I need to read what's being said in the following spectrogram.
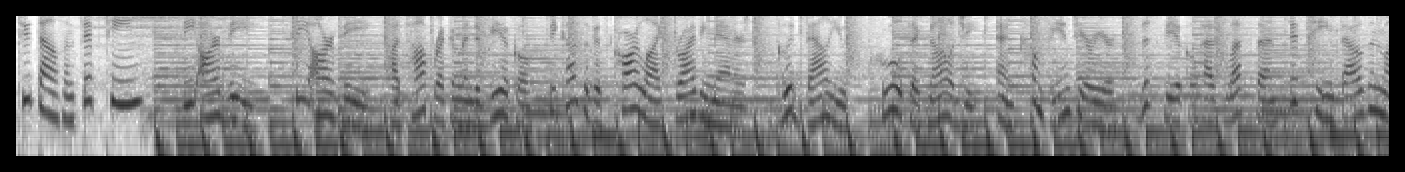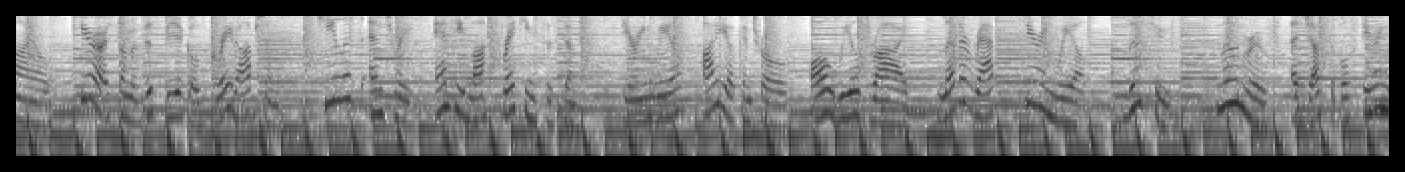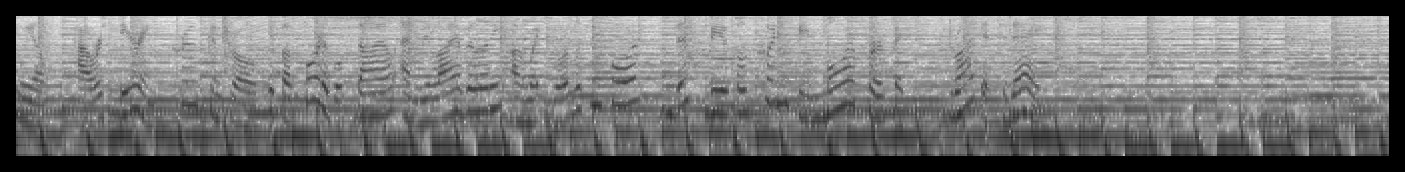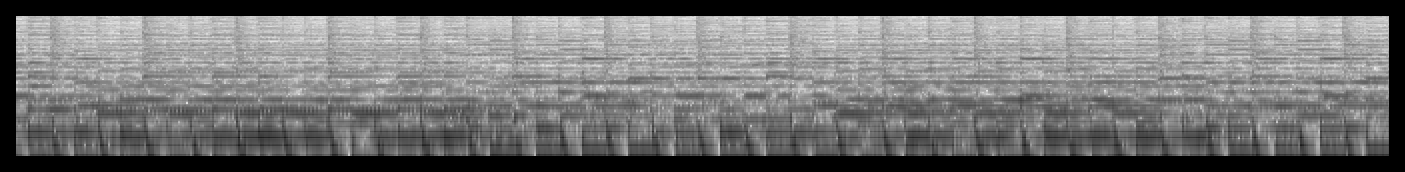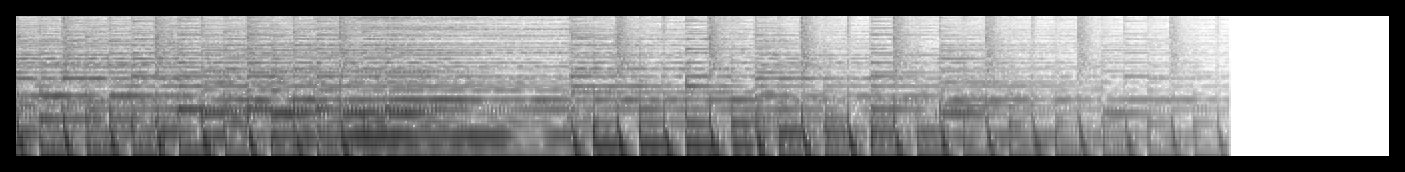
2015 CRV. CRV, a top recommended vehicle because of its car-like driving manners, good value, cool technology, and comfy interior. This vehicle has less than 15,000 miles. Here are some of this vehicle's great options. Keyless entry, anti-lock braking system, steering wheel, audio controls, all-wheel drive, leather-wrapped steering wheel, Bluetooth, moonroof, adjustable steering wheel, power steering, cruise control. If affordable style and reliability are what you're looking for, this vehicle couldn't be more perfect. Drive it today.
